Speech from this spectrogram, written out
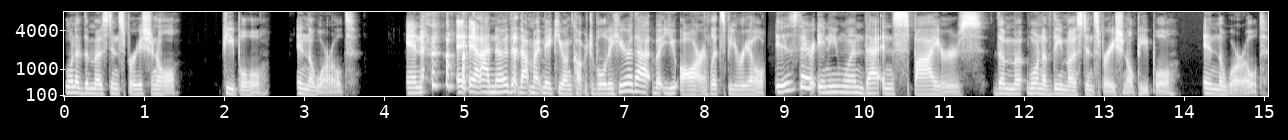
one of the most inspirational people in the world. And and I know that that might make you uncomfortable to hear that, but you are, let's be real. Is there anyone that inspires the one of the most inspirational people in the world?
